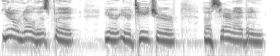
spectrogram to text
you don't know this, but your your teacher, uh, Sarah and I have been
